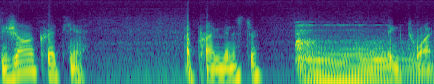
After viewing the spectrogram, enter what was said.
Jean Chrétien, a prime minister? Think twice.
